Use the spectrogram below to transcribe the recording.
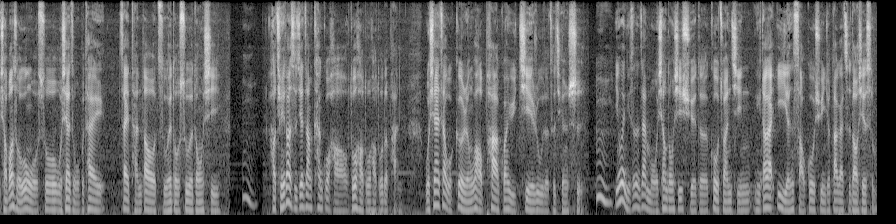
小帮手问我说，我现在怎么不太再谈到紫微斗数的东西？嗯，好，前一段时间这样看过好多好多好多的盘，我现在在我个人，我好怕关于介入的这件事。嗯，因为你真的在某一项东西学的够专精，你大概一眼扫过去，你就大概知道些什么。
